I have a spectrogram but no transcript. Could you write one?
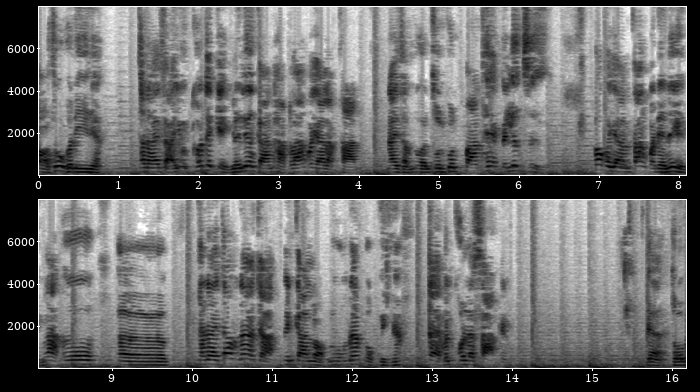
ต่อสู้คดีเนี่ยทนายสายหยุดเขาจะเก่งในเรื่องการหักล้างพยานหลักฐานในสำนวนส่วนคุณปานเทพเป็นเรื่องสื่อ ก็พยายามตั้งประเด็นให้เห็นว่า เออเออทนายตั้มน่าจะเป็นการหลอกลวงนะปกปิดนะ แต่มันคนละศาสตร์กันเนี่ยโทรไป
